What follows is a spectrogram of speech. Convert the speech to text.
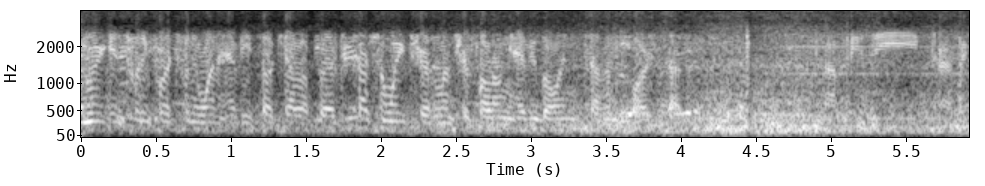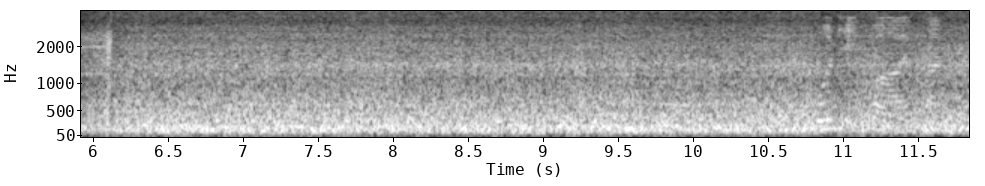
American 2421 heavy SoCal approach, caution wake turbulence, you're following heavy Boeing 747. Copy the traffic. Twenty-five hundred.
